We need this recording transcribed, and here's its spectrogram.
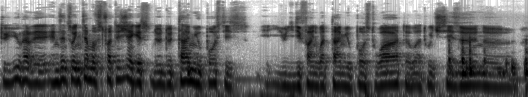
Do you have a, and then so in terms of strategy, I guess the, the time you post is, you define what time you post what, uh, at which season? Uh...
